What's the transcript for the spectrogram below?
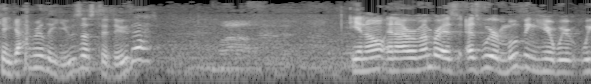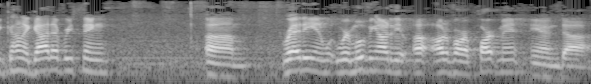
can God really use us to do that? Wow. You know, and I remember as, as we were moving here, we, we kind of got everything um, ready, and we're moving out of the uh, out of our apartment, and uh,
